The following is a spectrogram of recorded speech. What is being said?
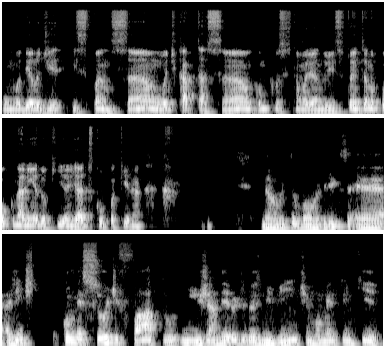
um modelo de expansão ou de captação? Como que vocês estão olhando isso? Estou entrando um pouco na linha do Kiran, já desculpa, Kiran. Não, muito bom, Rodrigues. É, a gente começou de fato em janeiro de 2020, momento em que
